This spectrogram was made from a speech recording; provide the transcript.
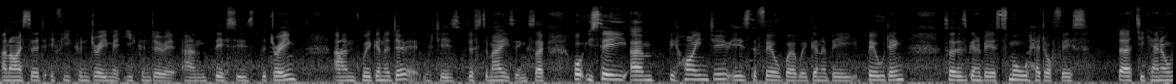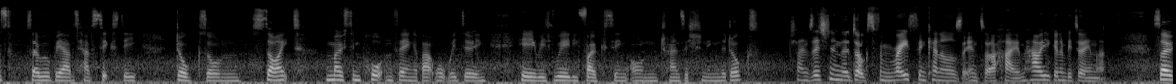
and I said if you can dream it you can do it and this is the dream and we're going to do it which is just amazing. So what you see um, behind you is the field where we're going to be building so there's going to be a small head office 30 kennels so we'll be able to have 60 dogs on site. The most important thing about what we're doing here is really focusing on transitioning the dogs transitioning the dogs from racing kennels into a home. How are you going to be doing that? So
